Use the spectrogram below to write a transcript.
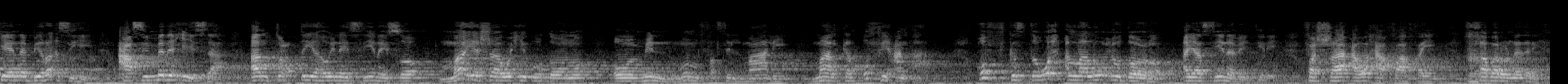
keena bira'sihi caasim madaxiisa an tucطiyahu inay siinayso maa yashaa wixii uu doono oo min munfasil maali maalkan u fiican ah qof kasta wax allaala wuxuu doono ayaa siina bay tihi fashaaca waxaa faafay khabaru nadariha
